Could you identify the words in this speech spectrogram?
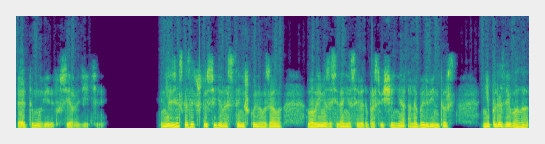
этому верят все родители. Нельзя сказать, что, сидя на сцене школьного зала во время заседания Совета просвещения, Аннабель Винтерс не подозревала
